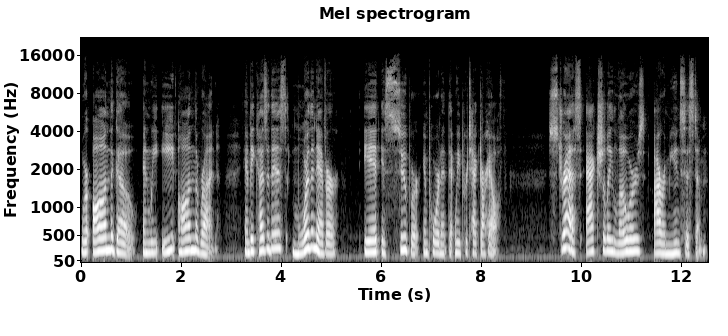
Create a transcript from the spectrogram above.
We're on the go and we eat on the run. And because of this, more than ever, it is super important that we protect our health. Stress actually lowers our immune system.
